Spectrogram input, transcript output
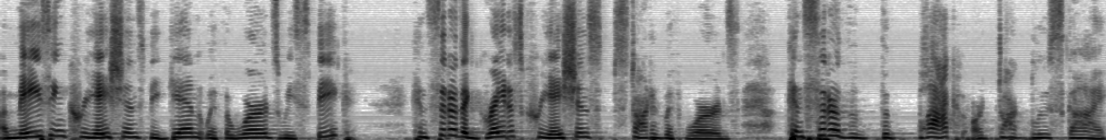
Amazing creations begin with the words we speak. Consider the greatest creations started with words. Consider the, the black or dark blue sky.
